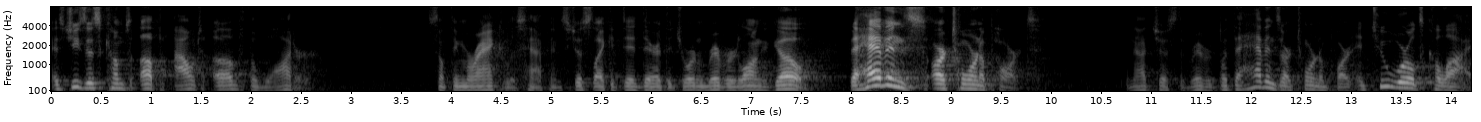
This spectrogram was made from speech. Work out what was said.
as Jesus comes up out of the water, something miraculous happens, just like it did there at the Jordan River long ago. The heavens are torn apart. And not just the river, but the heavens are torn apart, and two worlds collide.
